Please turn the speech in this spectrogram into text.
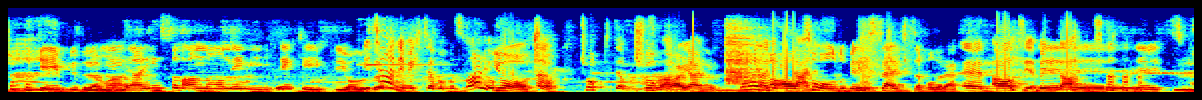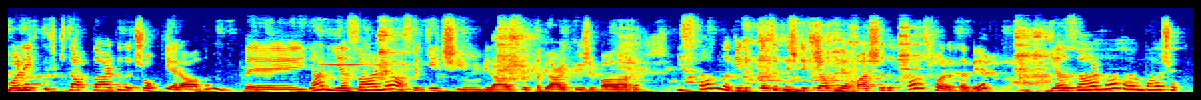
çok da keyiflidir ama. Yani insan anlamanın en iyi, en keyifli yoludur. bir tane mi kitabımız var yoksa? Yo, Ha, çok. Çok kitabımız Çok var. var yani galiba Hadi bir altı tane. oldu bireysel kitap olarak. Evet, altı benim de Ee, altı. evet, kolektif kitaplarda da çok yer aldım. Ee, yani yazarlığa aslında geçeyim biraz da tabii arkeoloji bağlandı. İstanbul'a gelip gazetecilik yapmaya başladıktan sonra tabii yazarlığa ben daha çok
